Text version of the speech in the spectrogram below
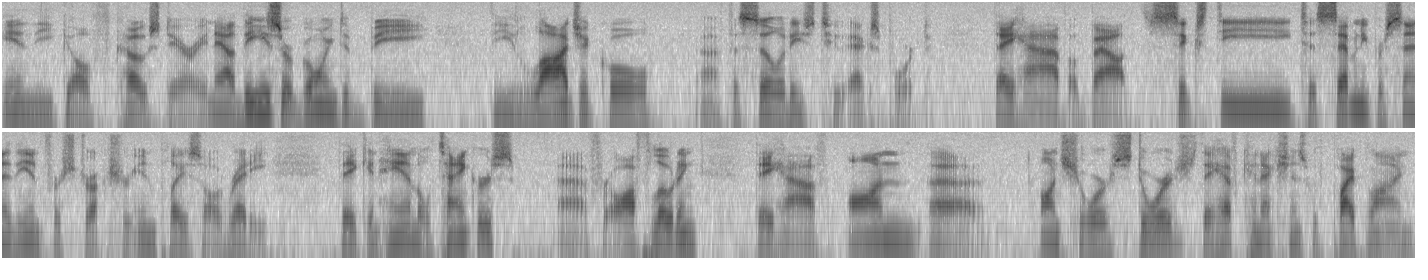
in the Gulf Coast area. Now, these are going to be the logical uh, facilities to export. They have about 60 to 70 percent of the infrastructure in place already. They can handle tankers uh, for offloading. They have on uh, onshore storage. They have connections with pipeline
